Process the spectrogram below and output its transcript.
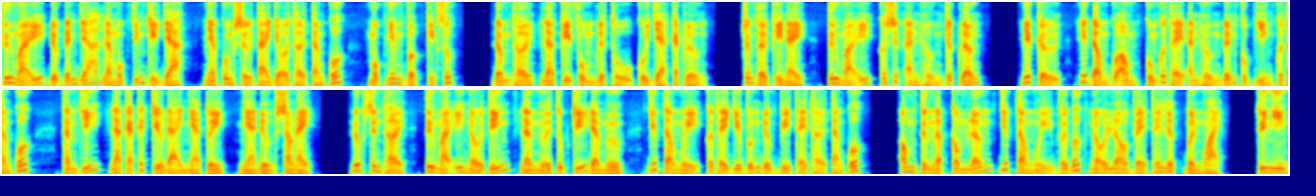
Tư Mã Ý được đánh giá là một chính trị gia, nhà quân sự tài giỏi thời Tam Quốc, một nhân vật kiệt xuất, đồng thời là kỳ phùng địch thủ của gia Cát Lượng. Trong thời kỳ này, Tư Mã Ý có sức ảnh hưởng rất lớn. Nhất cử, nhất động của ông cũng có thể ảnh hưởng đến cục diện của Tam Quốc, thậm chí là cả các triều đại nhà Tùy, nhà Đường sau này. Lúc sinh thời, Tư Mã Ý nổi tiếng là người túc trí đa mưu, giúp Tào Ngụy có thể giữ vững được vị thế thời Tam Quốc. Ông từng lập công lớn giúp Tào Ngụy với bớt nỗi lo về thế lực bên ngoài. Tuy nhiên,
